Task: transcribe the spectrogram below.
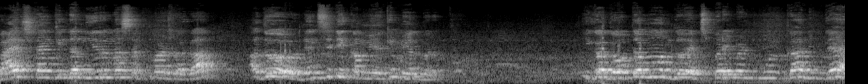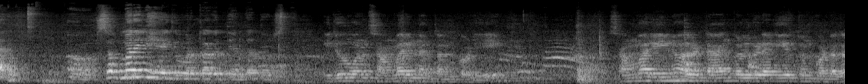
ಬ್ಯಾಲೆನ್ಸ್ ಟ್ಯಾಂಕ್ ಇಂದ ನೀರನ್ನ ಸೆಟ್ ಮಾಡಿದಾಗ ಅದು ಡೆನ್ಸಿಟಿ ಕಮ್ಮಿಯಾಗಿ ಮೇಲೆ ಬರುತ್ತೆ. ಈಗ ಗೌತಮ್ ಒಂದು ಎಕ್ಸ್ಪೆರಿಮೆಂಟ್ ಮೂಲಕ ನಿಮಗೆ ಸಬ್ಮರೀನ್ ಹೇಗೆ ವರ್ಕ್ ಆಗುತ್ತೆ ಅಂತ ತೋರಿಸ್ತೀನಿ. ಇದು ಒಂದು ಸಮ್ಮರಿನ್ ಅಂತ ಅನ್ಕೊಳ್ಳಿ. ಸಮ್ಮರಿನು ಅದ್ರ ಟ್ಯಾಂಕ್ ಒಳಗಡೆ ನೀರು ತುಂಬಿಕೊಂಡಾಗ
